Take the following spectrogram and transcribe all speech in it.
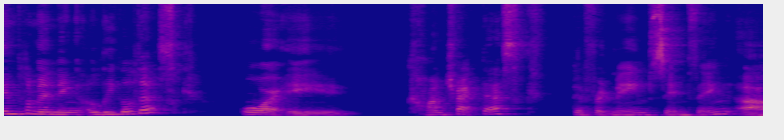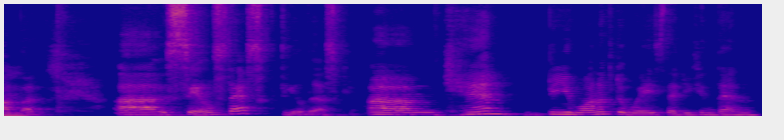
implementing a legal desk or a contract desk, different name, same thing, uh, mm-hmm. but uh, sales desk, deal desk, um, can be one of the ways that you can then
